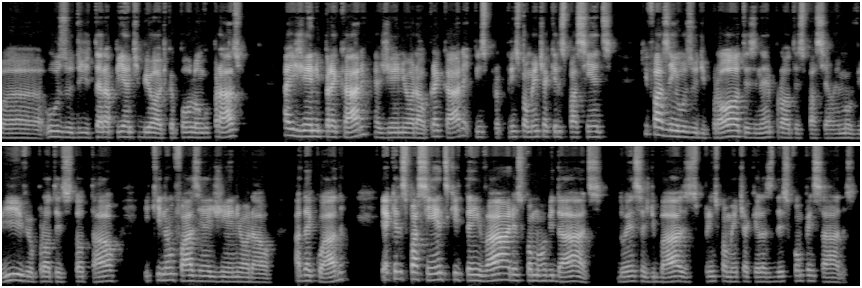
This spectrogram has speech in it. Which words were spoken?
uh, uso de terapia antibiótica por longo prazo, a higiene precária, a higiene oral precária, principalmente aqueles pacientes que fazem uso de prótese, né, prótese facial removível, prótese total, e que não fazem a higiene oral adequada, e aqueles pacientes que têm várias comorbidades, doenças de base, principalmente aquelas descompensadas,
